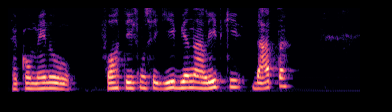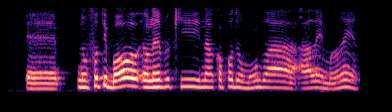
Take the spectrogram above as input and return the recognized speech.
recomendo fortíssimo seguir Bianalytic Data. É, no futebol, eu lembro que na Copa do Mundo a, a Alemanha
